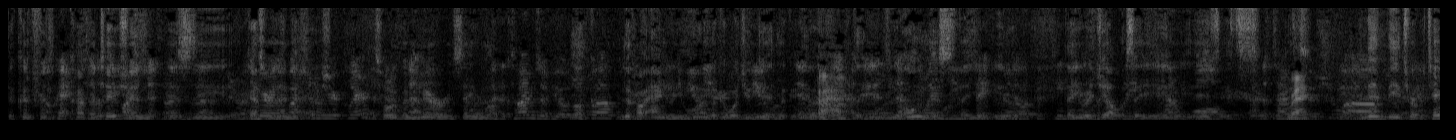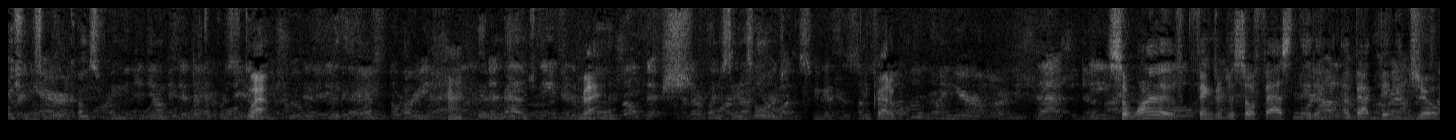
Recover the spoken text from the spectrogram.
The confr- Okay, so confrontation that's the is the Can that's hear what the I question meant. here clear? It's holding up a mirror and saying, At look, the times of Yoshua, look, look how angry you are. Look at what you did. Look, at you know, Uh-huh. that you own this. That you, you know, that you were jealous. That you, you know, it's, it's Right. and then the interpretation is where it comes from. What, you- what the person's doing Wow. with that. How to, how to better manage it. Right. Understand its origins. You know. Incredible. From here, that these So one of the things which is so fascinating about being a Jew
